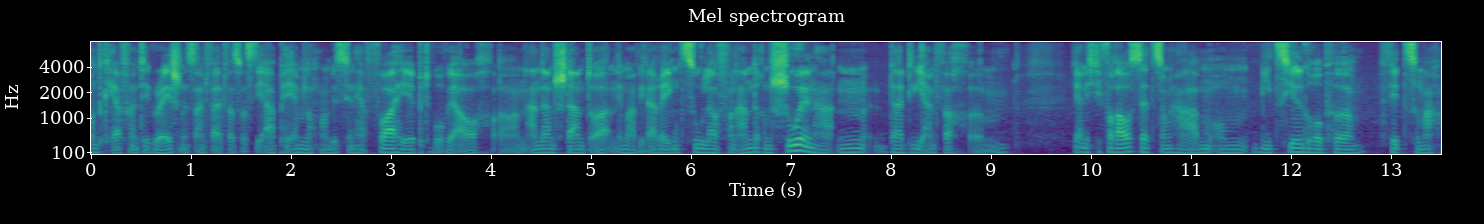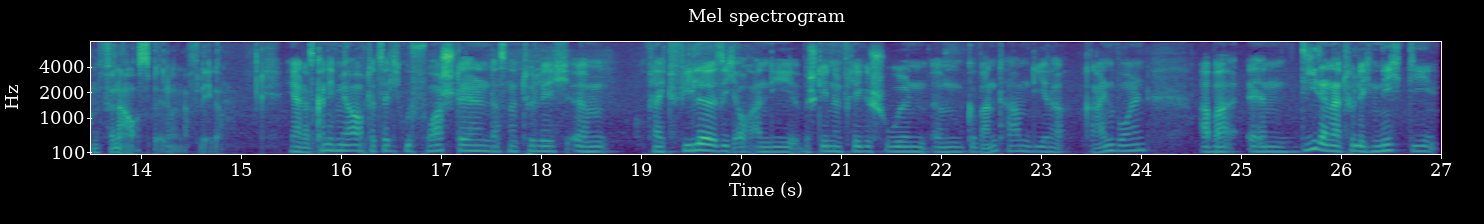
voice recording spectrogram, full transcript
Und Care for Integration ist einfach etwas, was die APM noch mal ein bisschen hervorhebt, wo wir auch an anderen Standorten immer wieder regen Zulauf von anderen Schulen hatten, da die einfach ähm, ja nicht die Voraussetzung haben, um die Zielgruppe fit zu machen für eine Ausbildung in der Pflege. Ja, das kann ich mir auch tatsächlich gut vorstellen, dass natürlich ähm, vielleicht viele sich auch an die bestehenden Pflegeschulen ähm, gewandt haben, die da rein wollen, aber ähm, die dann natürlich nicht die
